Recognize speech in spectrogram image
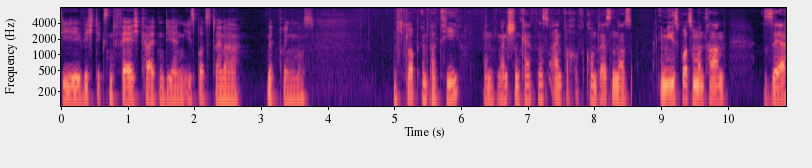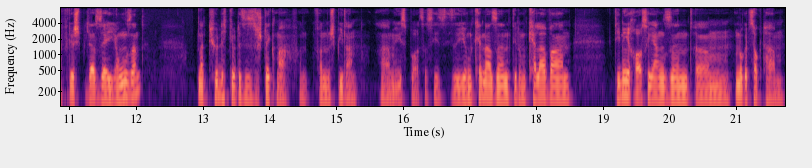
die wichtigsten Fähigkeiten, die ein E-Sports-Trainer mitbringen muss? Ich glaube, Empathie und Menschenkenntnis einfach aufgrund dessen, dass im E-Sports momentan sehr viele Spieler sehr jung sind natürlich gibt es dieses Stigma von, von Spielern ähm, E-Sports, dass sie diese jungen Kinder sind, die im Keller waren, die nie rausgegangen sind, ähm, nur gezockt haben.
